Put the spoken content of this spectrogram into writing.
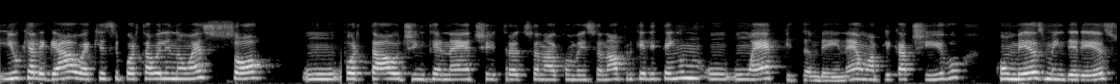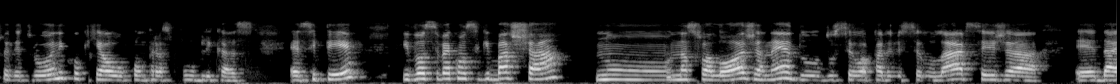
E o que é legal é que esse portal ele não é só um portal de internet tradicional e convencional, porque ele tem um, um, um app também, né? Um aplicativo com o mesmo endereço eletrônico, que é o Compras Públicas SP, e você vai conseguir baixar no, na sua loja, né, do, do seu aparelho celular, seja é, da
